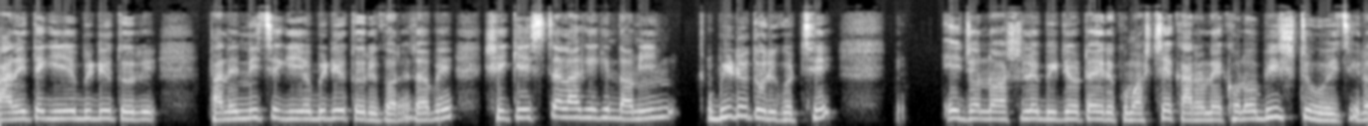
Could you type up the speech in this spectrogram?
পানিতে গিয়ে ভিডিও তৈরি পানির নিচে গিয়ে ভিডিও তৈরি করা যাবে। সেই কেসটা লাগে কিন্তু আমি ভিডিও তৈরি করছি। এই জন্য আসলে ভিডিওটা এরকম আসছে, কারণ এখনও বৃষ্টি হয়েছিল।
